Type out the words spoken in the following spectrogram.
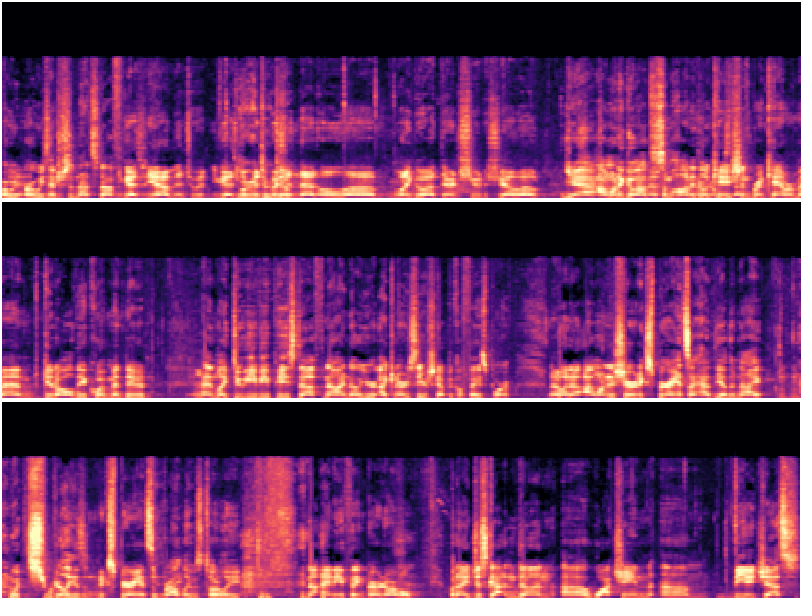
are, we are always interested in that stuff. You guys, yeah, I'm into it. You guys You're want to into it, pushing that whole. Uh, you want to go out there and shoot a show out. Yeah, I want to go out to some haunted location, stuff. bring cameramen, get all the equipment, dude, and like do EVP stuff. Now I know you're. I can already see your skeptical face, Bor. Yep. But uh, I wanted to share an experience I had the other night, which really isn't an experience. It probably was totally not anything paranormal. But I had just gotten done uh, watching um, VHS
